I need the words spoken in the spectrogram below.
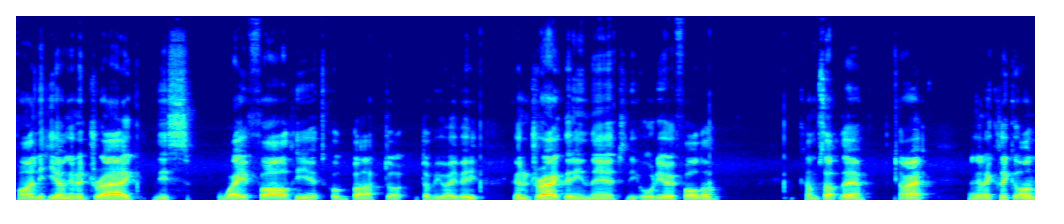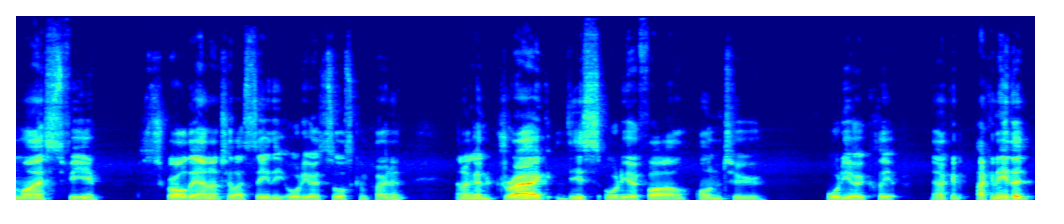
Finder here, I'm going to drag this WAV file here. It's called bark.wav. I'm going to drag that in there to the audio folder. Comes up there. All right. I'm going to click on my sphere, scroll down until I see the audio source component, and I'm going to drag this audio file onto audio clip. Now I can I can either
